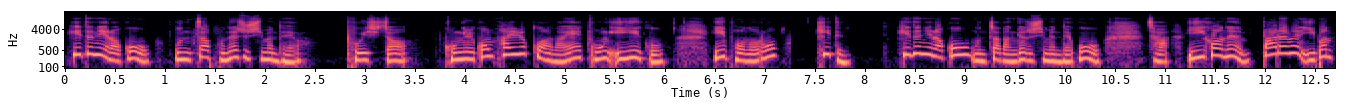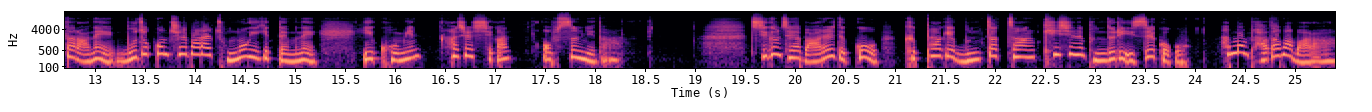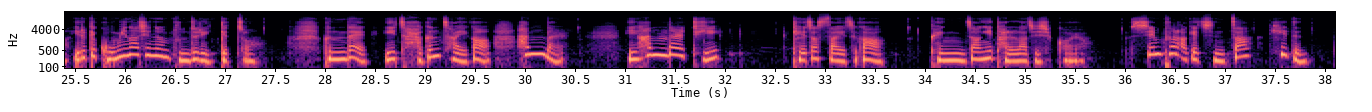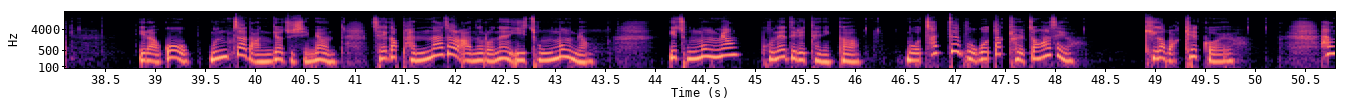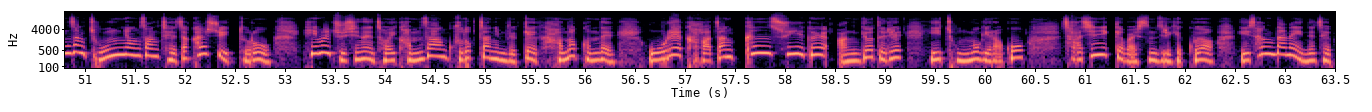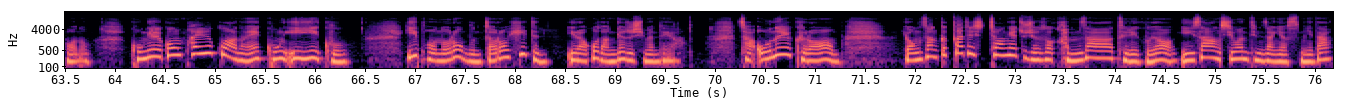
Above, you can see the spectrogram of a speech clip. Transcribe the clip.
히든이라고 문자 보내주시면 돼요. 보이시죠? 010-8691-0229 이 번호로 히든 히든이라고 문자 남겨주시면 되고 자 이거는 빠르면 이번 달 안에 무조건 출발할 종목이기 때문에 이 고민 하실 시간 없습니다. 지금 제 말을 듣고 급하게 문자창 키시는 분들이 있을 거고 한번 받아봐 마라 이렇게 고민하시는 분들이 있겠죠. 근데 이 작은 차이가 한 달, 이 한 달 뒤 계좌 사이즈가 굉장히 달라지실 거예요. 심플하게 진짜 히든. 이라고 문자 남겨주시면 제가 반나절 안으로는 이 종목명, 이 종목명 보내드릴 테니까 뭐 차트 보고 딱 결정하세요. 기가 막힐 거예요. 항상 좋은 영상 제작할 수 있도록 힘을 주시는 저희 감사한 구독자님들께 간혹컨대 올해 가장 큰 수익을 안겨드릴 이 종목이라고 자신있게 말씀드리겠고요. 이 상단에 있는 제 번호 010-8691-0229 이 번호로 문자로 히든이라고 남겨주시면 돼요. 자, 오늘 그럼 영상 끝까지 시청해주셔서 감사드리고요. 이상 지원팀장이었습니다.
